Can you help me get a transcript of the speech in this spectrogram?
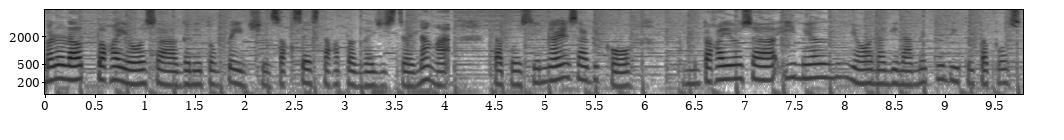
mararoute pa kayo sa ganitong page, yung success na kapag register na nga. Tapos, yun nga yung sabi ko, pumunta kayo sa email niyo na ginamit nyo dito, tapos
